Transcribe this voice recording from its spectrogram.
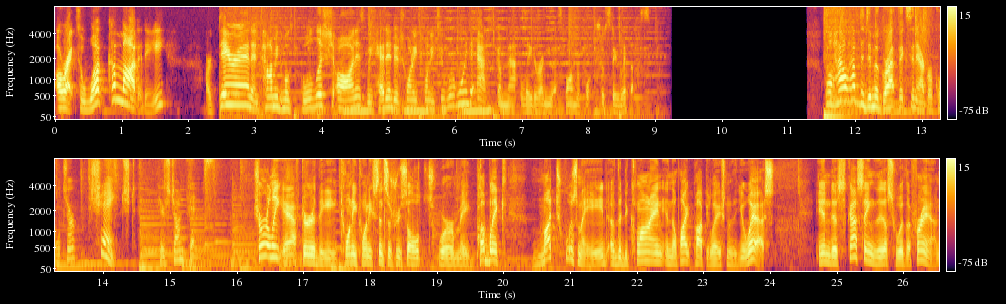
All right. So what commodity are Darren and Tommy the most bullish on as we head into 2022? We're going to ask them that later on U.S. Farm Report. So stay with us. Well, how have the demographics in agriculture changed? Here's John Phipps. Shortly after the 2020 census results were made public, much was made of the decline in the white population of the U.S. In discussing this with a friend,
